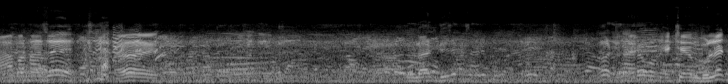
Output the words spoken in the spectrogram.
Apa masih? Eh, Bulan di Mas Arif. Oh, di karo eh, jam bulat.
